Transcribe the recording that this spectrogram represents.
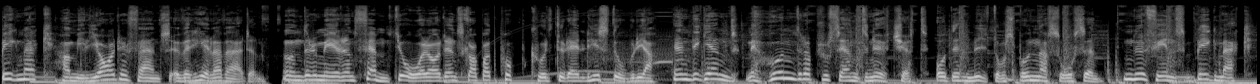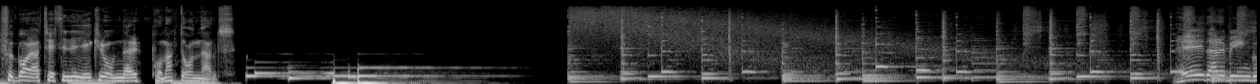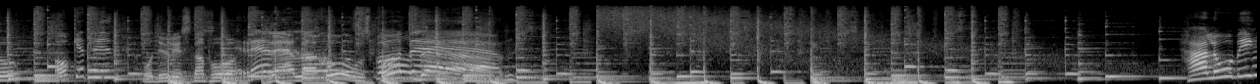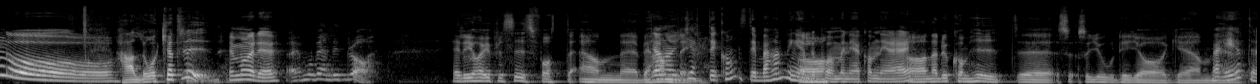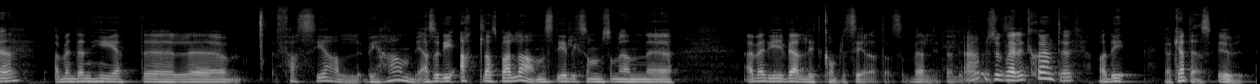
Big Mac har miljarder fans över hela världen. Under mer än 50 år har den skapat popkulturell historia. En legend med 100% nötkött och den mytomspunna såsen. Nu finns Big Mac för bara 39 kronor på McDonalds. Hej, där är Bingo. Och Katrin. Och du lyssnar på Relationspodden. Relationspodden. Hallå Bingo! Hallå Katrin. Hur mår du? Jag mår väldigt bra. Eller jag har ju precis fått en eh, Jag har behandling. någon jättekonstig behandling jag Ja. höll på med när jag kom ner här. Ja, när du kom hit eh, så, så gjorde jag en... Vad heter den? Ja, men den heter eh, facialbehandling. Alltså det är Atlas balans. Det är liksom som en... Eh, ja, men det är väldigt komplicerat alltså. Väldigt, väldigt. Ja, det såg väldigt skönt ut. Ja, det, jag kan inte ens ut.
